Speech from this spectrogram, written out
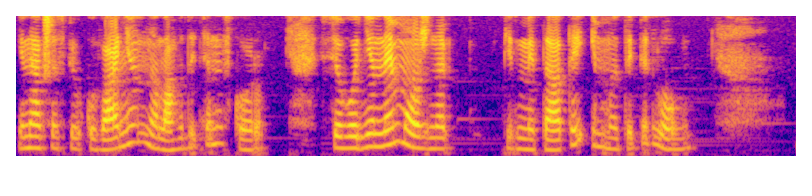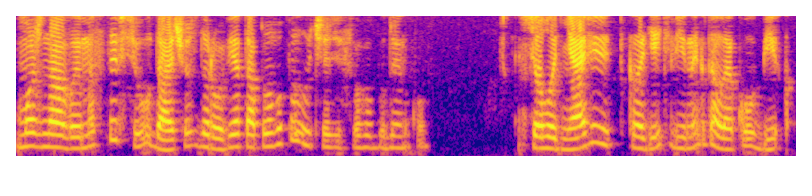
інакше спілкування налагодиться не скоро. Сьогодні не можна підмітати і мити підлогу. Можна вимести всю удачу, здоров'я та благополуччя зі свого будинку. Цього дня відкладіть віник далеко у бік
